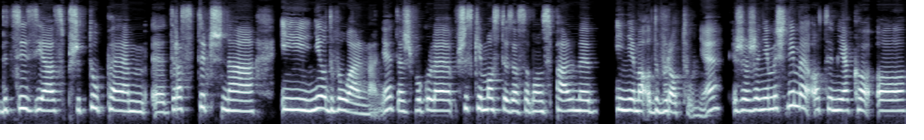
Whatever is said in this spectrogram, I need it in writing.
decyzja z przytupem, y, drastyczna i nieodwołalna, nie? Też w ogóle wszystkie mosty za sobą spalmy, i nie ma odwrotu, nie? Że, że nie myślimy o tym jako o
